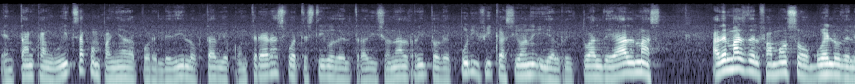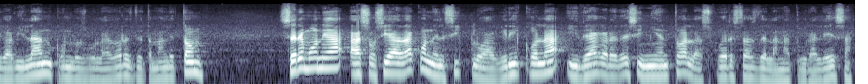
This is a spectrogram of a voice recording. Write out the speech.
En Tancanwitz, acompañada por el edil Octavio Contreras, fue testigo del tradicional rito de purificación y el ritual de almas, además del famoso vuelo del gavilán con los voladores de Tamaletón, ceremonia asociada con el ciclo agrícola y de agradecimiento a las fuerzas de la naturaleza.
